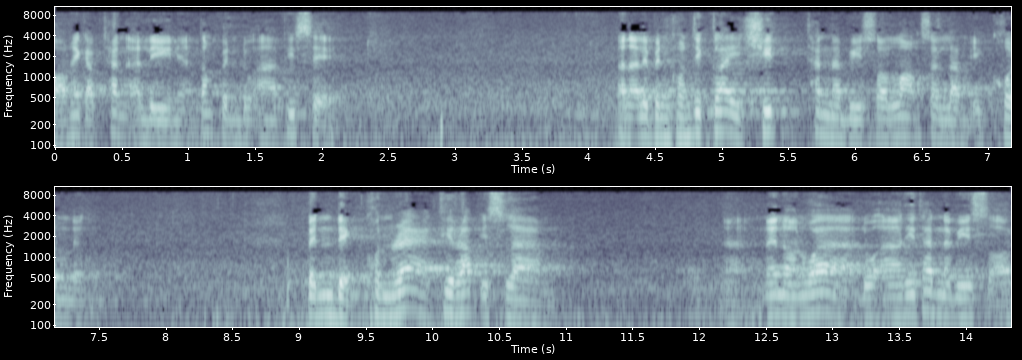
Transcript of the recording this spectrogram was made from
อนให้กับท่านอาลีเนี่ยต้องเป็นดูอาพิเศษท่านอาลีเป็นคนที่ใกล้ชิด ท่านนาบีสุลต่านสัลลัมอีกคนหนึ่งเป็นเด็กคนแรกที่รับอิสลาม แน่นอนว่าดูอาที่ท่านนาบีสอน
